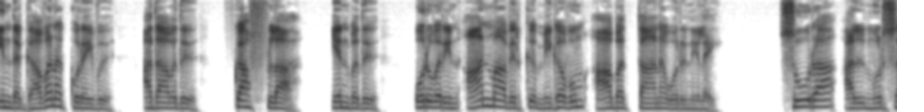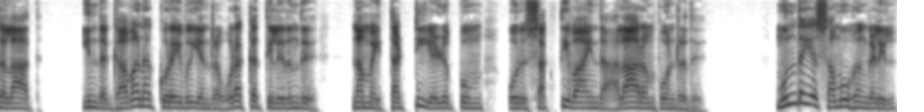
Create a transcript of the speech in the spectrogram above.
இந்த கவனக்குறைவு அதாவது கஃப்லா என்பது ஒருவரின் ஆன்மாவிற்கு மிகவும் ஆபத்தான ஒரு நிலை. சூரா அல் முர்சலாத் இந்த கவனக்குறைவு என்ற உறக்கத்திலிருந்து நம்மை தட்டி எழுப்பும் ஒரு சக்தி வாய்ந்த அலாரம் போன்றது. முந்தைய சமூகங்களில்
